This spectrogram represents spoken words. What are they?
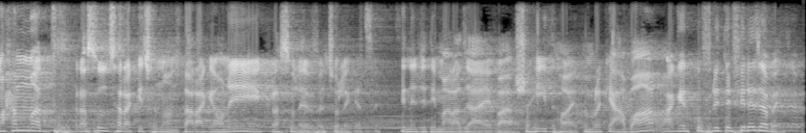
মোহাম্মদ রাসূল ছাড়া কিছু নন, তার আগে অনেক রাসূল চলে গেছে। তিনি যদি মারা যায় বা শহীদ হয়, তোমরা কি আবার আগের কুফরিতে ফিরে যাবে?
